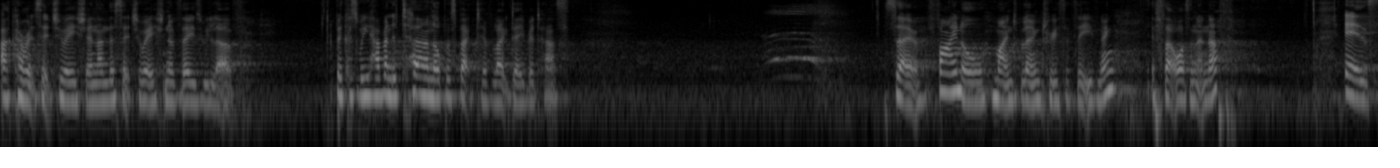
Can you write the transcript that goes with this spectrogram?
our current situation and the situation of those we love because we have an eternal perspective like David has. So, final mind blowing truth of the evening, if that wasn't enough, is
